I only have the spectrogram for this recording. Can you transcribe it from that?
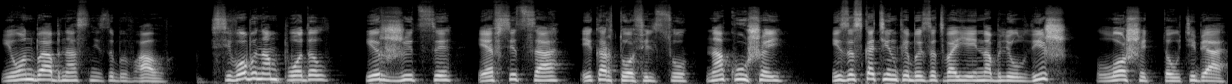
и Он бы об нас не забывал. Всего бы нам подал и ржицы, и овсеца, и картофельцу. Накушай. И за скотинкой бы за твоей наблюл, вишь, лошадь-то у тебя,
